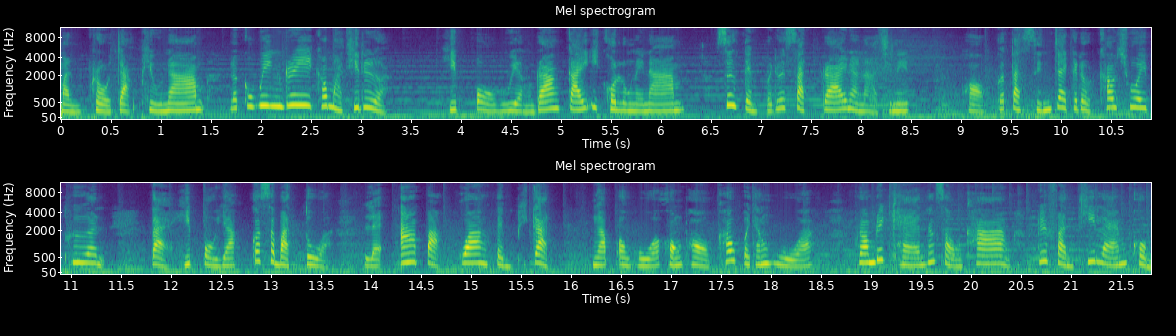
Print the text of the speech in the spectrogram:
มันโผล่จากผิวน้ำแล้วก็วิ่งรีเข้ามาที่เรือ ฮิปโปเหวี่ยงร่างไกด์อีกคนลงในน้ำซึ่งเต็มไปด้วยสัตว์ร้ายนานาชนิด พอก็ตัดสินใจกระโดดเข้าช่วยเพื่อน แต่ฮิปโปยักษ์ก็สะบัดตัว และอ้าปากกว้างเต็มพิกัด งับเอาหัวของพอเข้าไปทั้งหัว พร้อมด้วยแขนทั้งสองข้าง ด้วยฟันที่แหลมคม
